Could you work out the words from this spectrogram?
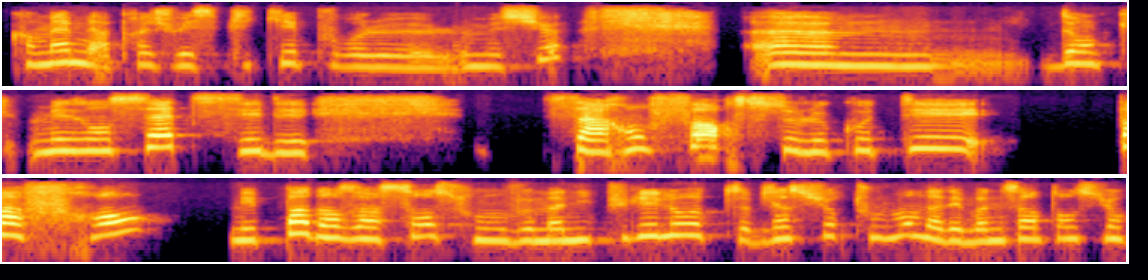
quand même, et après je vais expliquer pour le, monsieur. Euh, donc maison 7, c'est des, ça renforce le côté pas franc, mais pas dans un sens où on veut manipuler l'autre. Bien sûr, tout le monde a des bonnes intentions,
